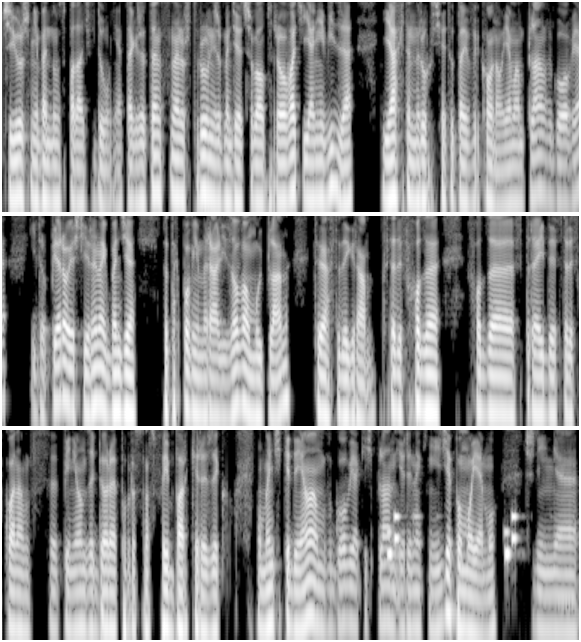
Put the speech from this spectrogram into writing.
czy już nie będą spadać w dół, nie? Także ten scenariusz również będzie trzeba obserwować i ja nie widzę, jak ten ruch się tutaj wykonał. Ja mam plan w głowie i dopiero jeśli rynek będzie, że tak powiem, realizował mój plan, to ja wtedy gram. Wtedy wchodzę, wchodzę w trady, wtedy wkładam w pieniądze, biorę po prostu na swoje barki ryzyko. W momencie, kiedy ja mam w głowie jakiś plan i rynek nie idzie po mojemu, czyli nie,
